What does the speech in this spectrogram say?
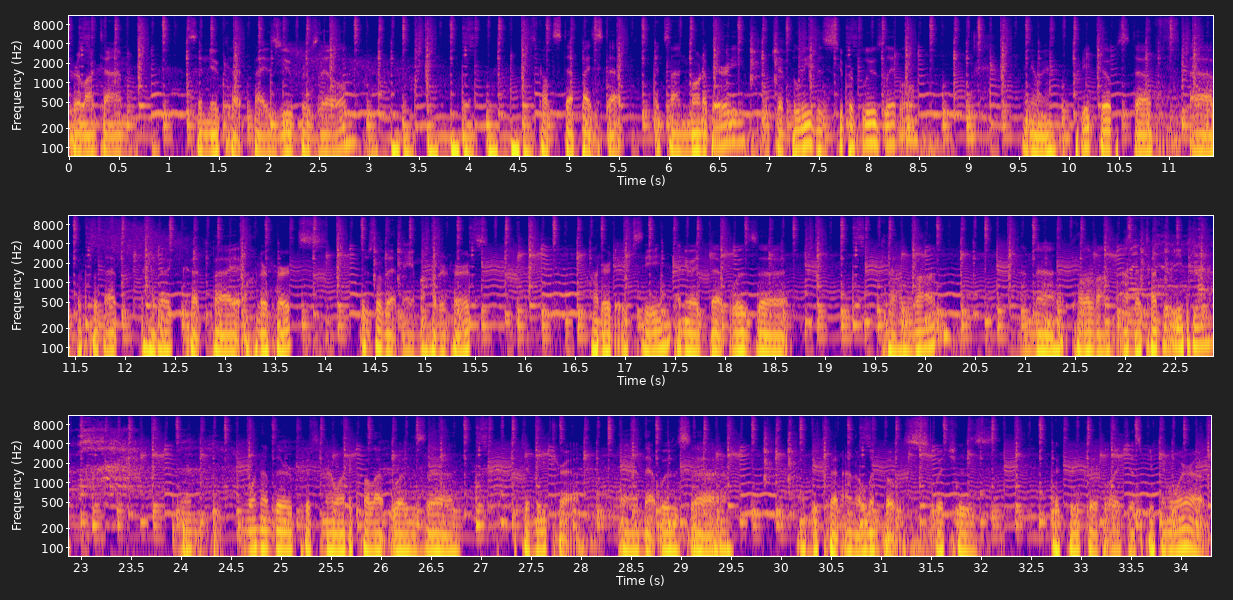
For a long time. It's a new cut by Zoo Brazil. It's called Step by Step. It's on Monaberry, which I believe is Superflu's label. Anyway, pretty dope stuff. Uh, before that, I had a cut by 100 Hertz. I just love that name, 100 Hertz. 100 HZ. Anyway, that was uh, Calivon, and, uh, Calivon on the Tundra EP. And one other person I wanted to call out was uh, Demetra, and that was uh, undercut on Olympos, which is a Greek label I just became aware of.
